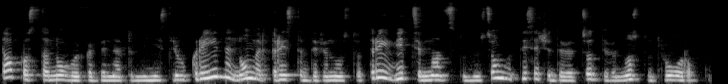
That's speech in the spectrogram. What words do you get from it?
та постановою Кабінету міністрів України номер 393 від 17.07.1992 року.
